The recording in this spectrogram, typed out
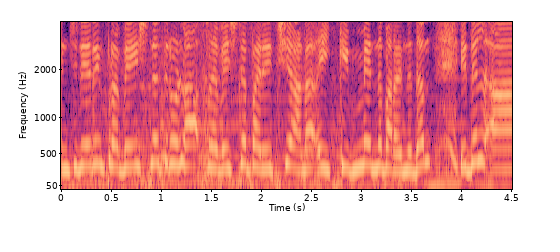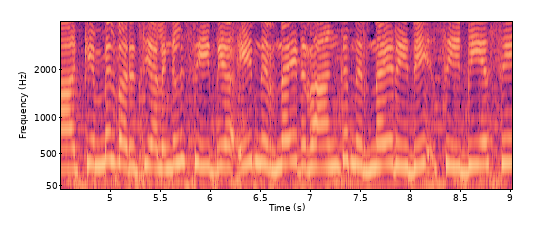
എഞ്ചിനീയറിംഗ് പ്രവേശനത്തിനുള്ള പ്രവേശന പരീക്ഷയാണ് ഈ കിം എന്ന് പറയുന്നത്. ഇതിൽ കിമ്മിൽ വരുത്തിയ അല്ലെങ്കിൽ സി ബി ഈ നിർണയ റാങ്ക് നിർണയ രീതി C B S E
